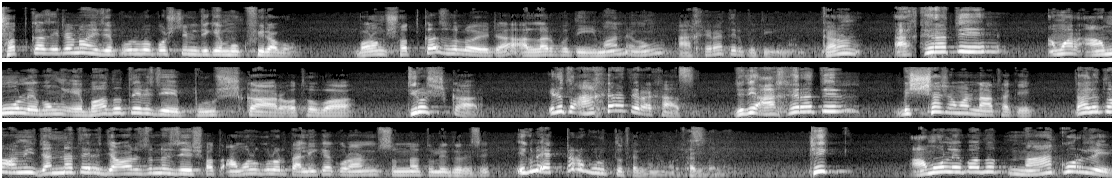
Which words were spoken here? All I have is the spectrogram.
সৎ কাজ এটা নয় যে পূর্ব পশ্চিম দিকে মুখ ফিরাবো। বরং সৎ কাজ হলো এটা আল্লাহর প্রতি ইমান এবং আখেরাতের প্রতি ইমান কারণ আখেরাতের আমার আমল এবং এবাদতের যে পুরস্কার অথবা তিরস্কার এটা তো আখেরাতে রাখা আছে। যদি আখেরাতের বিশ্বাস আমার না থাকে তাহলে তো আমি জান্নাতের যাওয়ার জন্য যে সৎ আমলগুলোর তালিকা কোরআন সুন্না তুলে ধরেছে এগুলো একটারও গুরুত্ব থাকবে না আমার। থাকবে না। ঠিক আমল এবাদত না করলে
